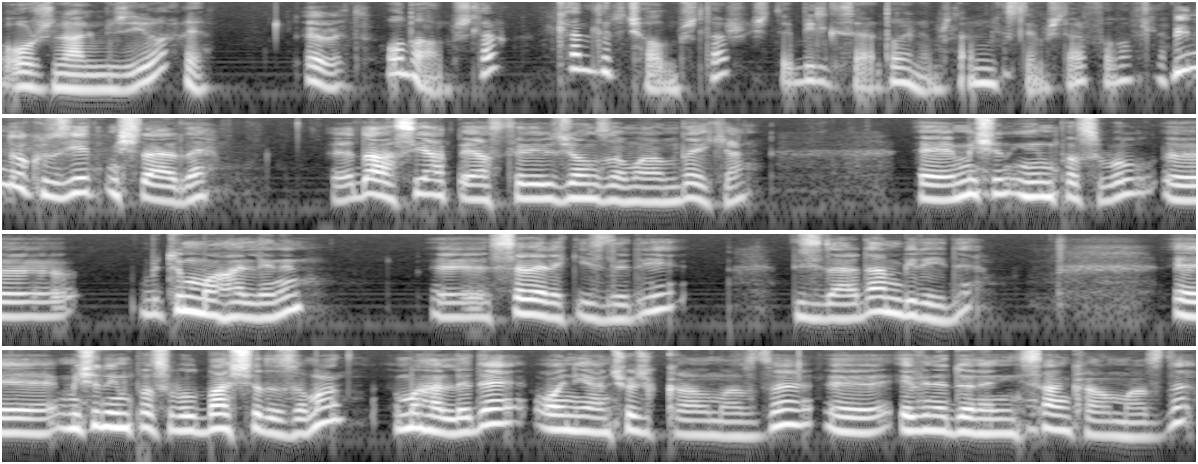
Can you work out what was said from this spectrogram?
orijinal müziği var ya. Evet. Onu da almışlar. Kendileri çalmışlar. İşte bilgisayarda oynamışlar, mixlemişler falan filan. 1970'lerde e, daha siyah beyaz televizyon zamanındayken e, Mission Impossible e, bütün mahallenin severek izlediği dizilerden biriydi. Mission Impossible başladığı zaman mahallede oynayan çocuk kalmazdı. evine dönen insan kalmazdı.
